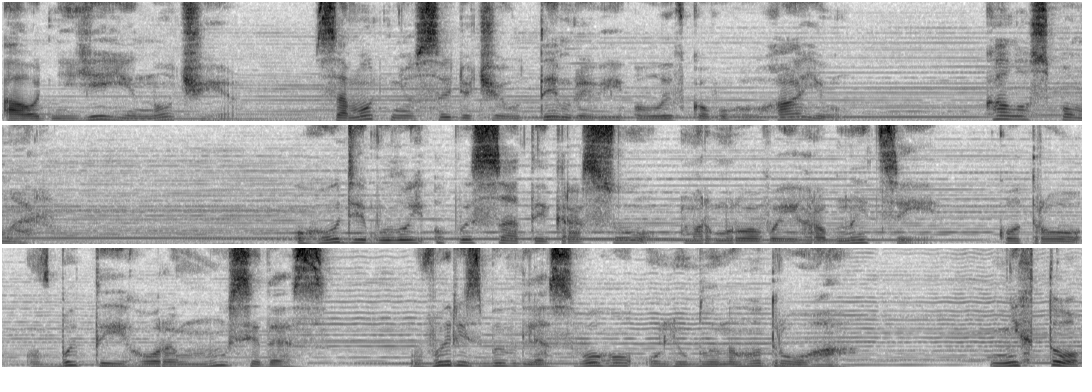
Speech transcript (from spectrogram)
А однієї ночі, самотньо сидячи у темряві оливкового гаю, Калос помер. Годі було й описати красу мармурової гробниці, котру вбитий горем Мусідес вирізбив для свого улюбленого друга. Ніхто,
